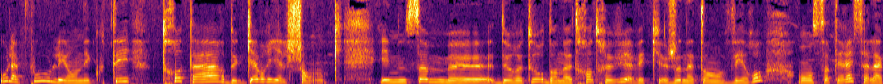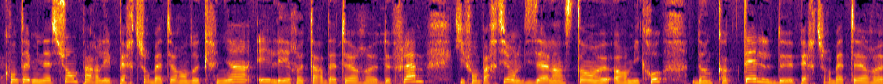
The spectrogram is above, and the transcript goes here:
ou la poule et on écoutait Trop tard de Gabriel Chanck. Et nous sommes euh, de retour dans notre entrevue avec Jonathan Véro. On s'intéresse à la contamination par les perturbateurs endocriniens et les retardateurs de flamme qui font partie, on le disait à l'instant euh, hors micro, d'un cocktail de perturbateurs euh,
